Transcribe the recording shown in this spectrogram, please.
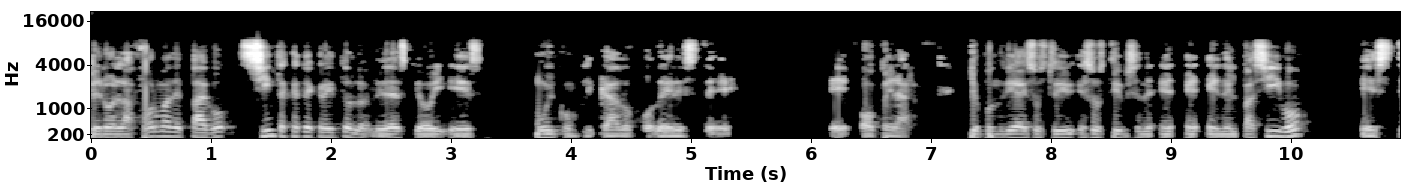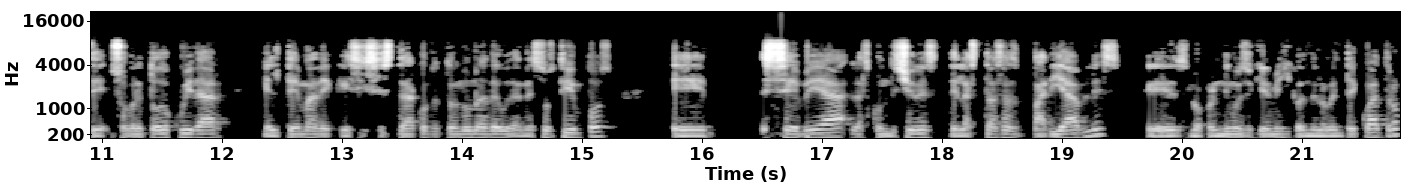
pero la forma de pago sin tarjeta de crédito, la realidad es que hoy es muy complicado poder este, eh, operar. Yo pondría esos, tips en, el pasivo, este, sobre todo cuidar el tema de que si se está contratando una deuda en estos tiempos, eh, se vea las condiciones de las tasas variables, que es lo aprendimos aquí en México en el 94,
